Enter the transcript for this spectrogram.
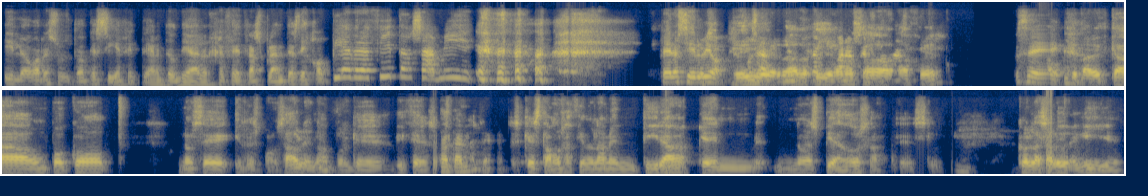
Y luego resultó que sí, efectivamente, un día el jefe de trasplantes dijo, piedrecitas a mí. Pero sirvió. Sí, de verdad, lo que llegamos a hacer. Sí. Que parezca un poco, no sé, irresponsable, ¿no? Porque dices, Totalmente. es que estamos haciendo una mentira que no es piadosa, es con la salud de Guille.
